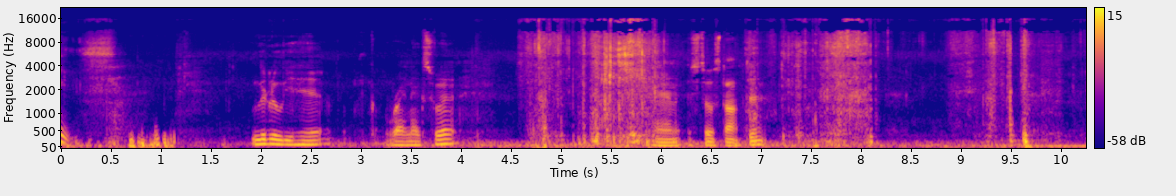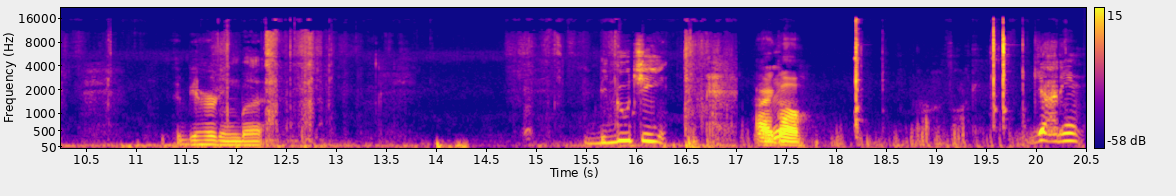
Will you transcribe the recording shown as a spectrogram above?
Nice. Literally hit right next to it. And it still stopped it. It'd be hurting, but it'd be Gucci. All right, go. Oh. Got him.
